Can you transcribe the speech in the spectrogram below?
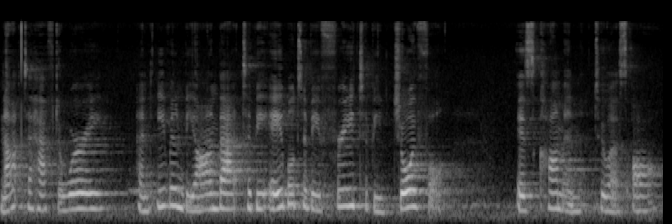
not to have to worry, and even beyond that, to be able to be free to be joyful is common to us all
